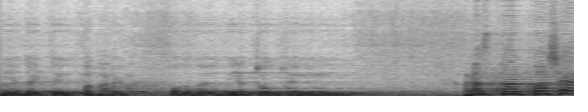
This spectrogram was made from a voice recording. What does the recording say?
দিয়ে যাইতেন, পাহাড়ের পদদল দিয়ে চলতেন, রাস্তার পাশে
